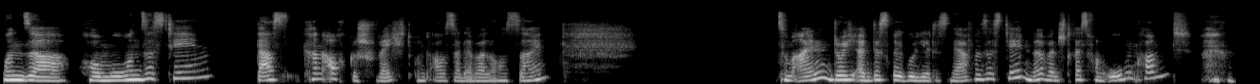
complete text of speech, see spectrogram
Unser Hormonsystem, das kann auch geschwächt und außer der Balance sein. zum einen durch ein dysreguliertes Nervensystem, ne, wenn Stress von oben kommt,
